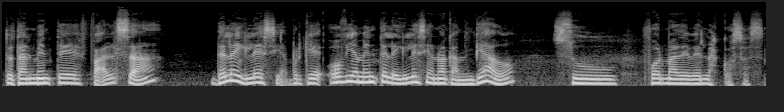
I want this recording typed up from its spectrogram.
totalmente falsa de la iglesia, porque obviamente la iglesia no ha cambiado su forma de ver las cosas.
